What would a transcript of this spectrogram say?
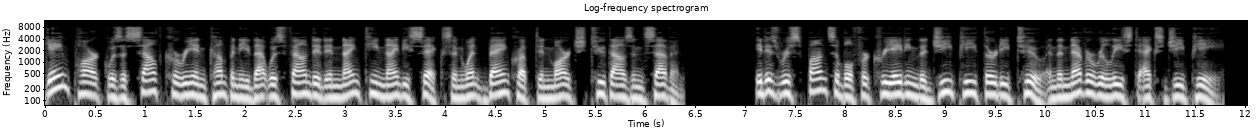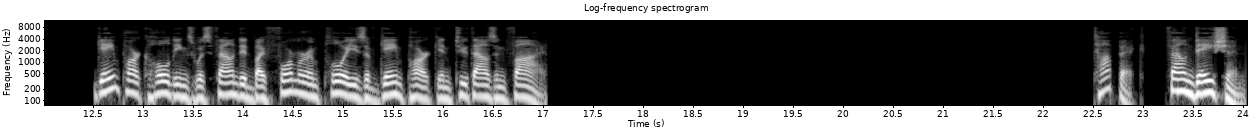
Game Park was a South Korean company that was founded in 1996 and went bankrupt in March 2007. It is responsible for creating the GP32 and the never-released XGP. GamePark Holdings was founded by former employees of Game Park in 2005. Foundation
